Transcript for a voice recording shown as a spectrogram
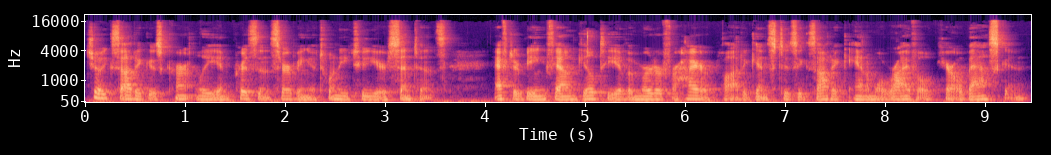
Joe Exotic is currently in prison serving a 22 year sentence after being found guilty of a murder for hire plot against his exotic animal rival, Carole Baskin.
